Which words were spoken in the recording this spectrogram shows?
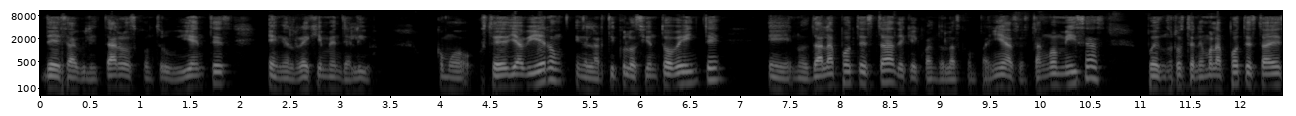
de deshabilitar a los contribuyentes en el régimen del IVA. Como ustedes ya vieron, en el artículo 120 eh, nos da la potestad de que cuando las compañías están omisas, pues nosotros tenemos la potestad de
